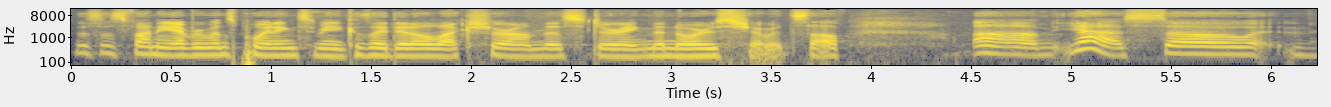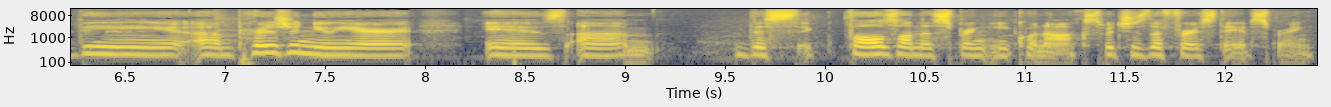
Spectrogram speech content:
This is funny. Everyone's pointing to me because I did a lecture on this during the Nowruz show itself. Um, yeah, so the um, Persian New Year is um, this falls on the spring equinox, which is the first day of spring.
